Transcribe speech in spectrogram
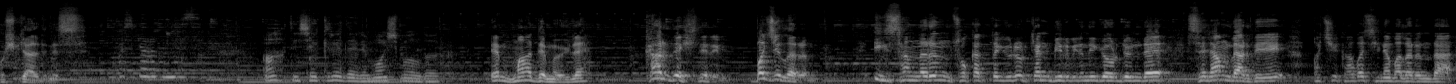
Hoş geldiniz. Hoş geldiniz. Ah teşekkür ederim, hoş bulduk. E madem öyle, kardeşlerim, bacılarım, insanların sokakta yürürken birbirini gördüğünde selam verdiği açık hava sinemalarında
